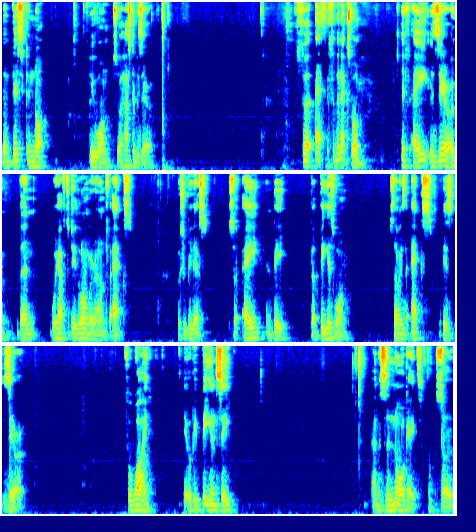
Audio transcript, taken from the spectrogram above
then this cannot be 1, so it has to be 0. For, for the next one, if A is 0, then we have to do the long way around for X, which would be this. So A and B, but B is 1. So that means that X is 0. For Y, it would be B and C, and this is a NOR gate, so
